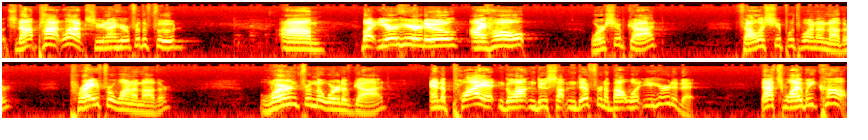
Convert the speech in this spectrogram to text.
it's not potluck, so you're not here for the food. Um, but you're here to, I hope, worship God, fellowship with one another, pray for one another, learn from the Word of God, and apply it and go out and do something different about what you hear today. That's why we come.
